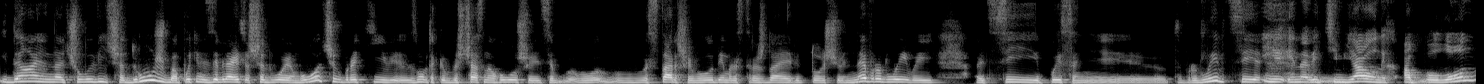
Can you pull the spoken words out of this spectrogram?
ідеальна чоловіча дружба. Потім з'являється ще двоє молодших братів. Знов таки весь час наголошується, старший Володимир страждає від того, що він невродливий. Ці писані е, вродливці. І, і навіть ім'я у них Аполлон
